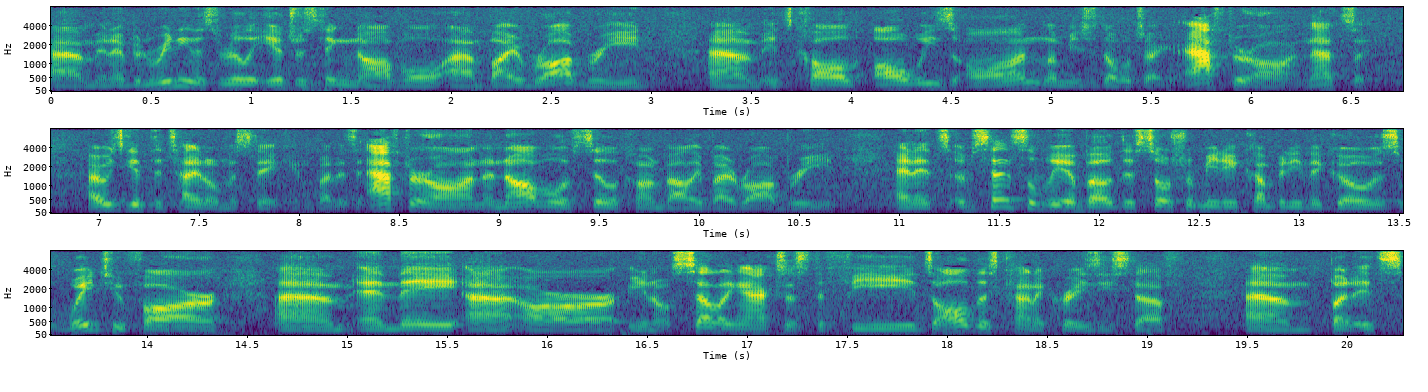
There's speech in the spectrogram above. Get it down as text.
Um, and I've been reading this really interesting novel uh, by Rob Reid. Um, it's called Always On. Let me just double check. After On, that's it. I always get the title mistaken, but it's After On, a novel of Silicon Valley by Rob Reid. And it's ostensibly about this social media company that goes way too far, um, and they uh, are, you know, selling access to feeds, all this kind of crazy stuff. Um, but it's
